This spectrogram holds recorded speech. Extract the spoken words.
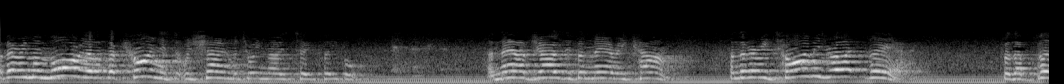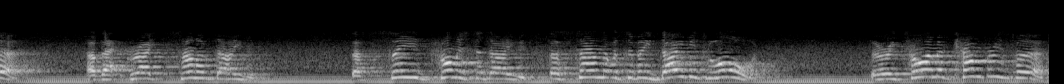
A very memorial of the kindness that was shown between those two people. And now Joseph and Mary come. And the very time is right there for the birth of that great son of David. The seed promised to David, the son that was to be David's Lord. The very time had come for his birth,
